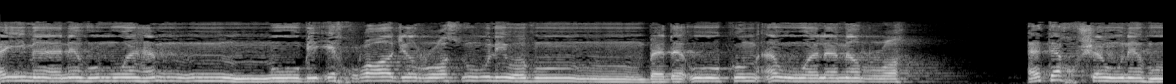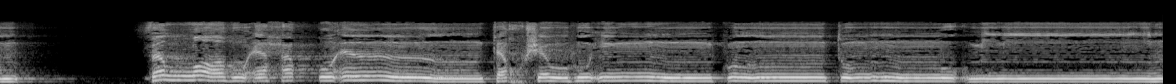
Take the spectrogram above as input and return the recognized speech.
ايمانهم وهموا باخراج الرسول وهم بدؤوكم اول مره اتخشونهم فاللہ احق ان تخشوه ان کنتم مؤمنین۔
